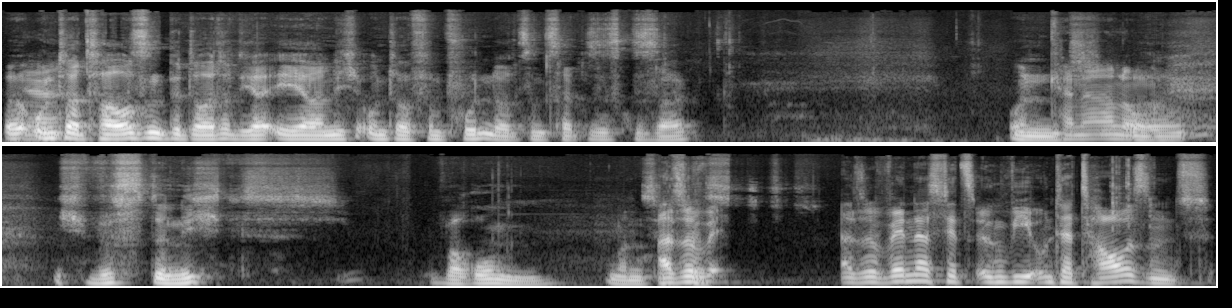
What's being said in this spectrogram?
Äh, ja. Unter 1000 bedeutet ja eher nicht unter 500, sonst hätten sie es gesagt. Und, keine Ahnung. Äh, ich wüsste nicht, warum also, also wenn das jetzt irgendwie unter 1000,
